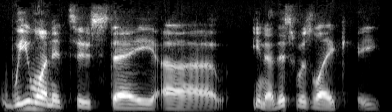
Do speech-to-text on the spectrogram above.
we wanted to stay. Uh, you know, this was like a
